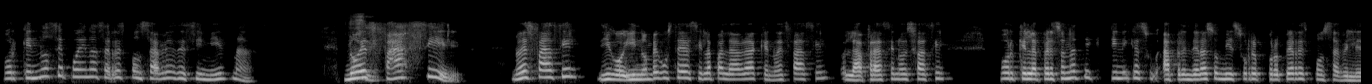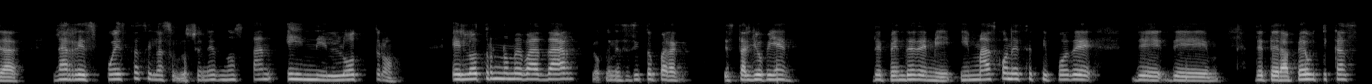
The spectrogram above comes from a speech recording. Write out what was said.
Porque no se pueden hacer responsables de sí mismas. No es fácil, no es fácil, digo, y no me gusta decir la palabra que no es fácil, la frase no es fácil, porque la persona tiene que aprender a asumir su propia responsabilidad. Las respuestas y las soluciones no están en el otro el otro no me va a dar lo que necesito para estar yo bien. Depende de mí. Y más con este tipo de, terapéuticas,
